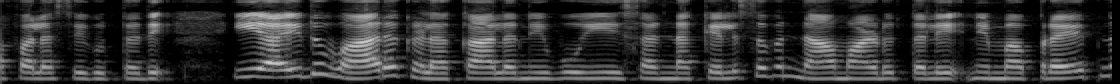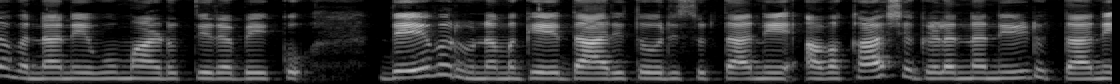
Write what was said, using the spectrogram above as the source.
ಫಲ ಸಿಗುತ್ತದೆ. ಈ ಐದು ವಾರಗಳ ಕಾಲ ನೀವು ಈ ಸಣ್ಣ ಕೆಲಸವನ್ನ ಮಾಡುತ್ತಲೇ ನಿಮ್ಮ ಪ್ರಯತ್ನವನ್ನ ನೀವು ಮಾಡುತ್ತಿರಬೇಕು. ದೇವರು ನಮಗೆ ದಾರಿ ತೋರಿಸುತ್ತಾನೆ, ಅವಕಾಶಗಳನ್ನು ನೀಡುತ್ತಾನೆ,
